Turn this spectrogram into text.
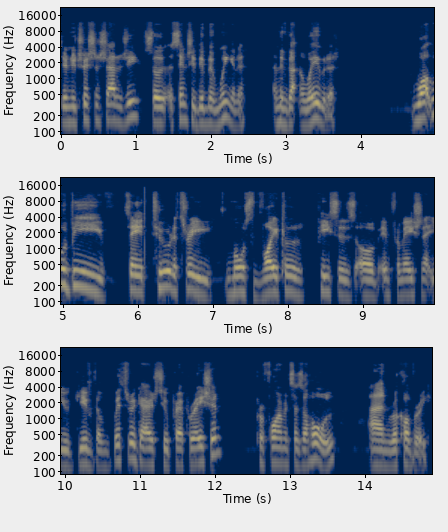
their nutrition strategy, so essentially they've been winging it and they've gotten away with it. What would be say two or the three most vital pieces of information that you give them with regards to preparation, performance as a whole, and recovery?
